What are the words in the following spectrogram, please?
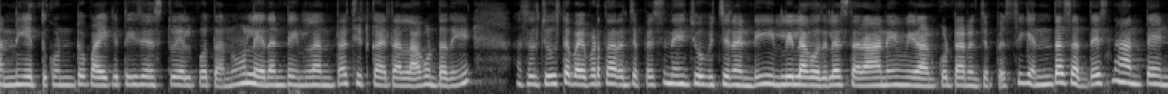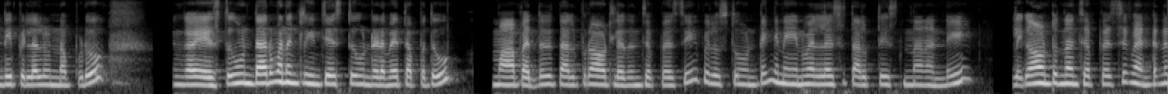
అన్నీ ఎత్తుకుంటూ పైకి తీసేస్తూ వెళ్ళిపోతాను. లేదంటే ఇల్లంతా చిట్కాయతల్లాగా ఉంటుంది. అసలు చూస్తే భయపడతారని చెప్పేసి నేను చూపించానండి. ఇల్లు ఇలాగ వదిలేస్తారా అని మీరు అనుకుంటారని చెప్పేసి ఎంత సర్దేసినా అంతే అండి పిల్లలు ఉన్నప్పుడు. ఇంకా వేస్తూ ఉంటారు. మనం క్లీన్ చేస్తూ ఉండడమే తప్పదు. మా పెద్దది తలుపు రావట్లేదని చెప్పేసి పిలుస్తూ ఉంటే ఇంక నేను వెళ్ళేసి తలుపు తీస్తున్నానండి. చలిగా ఉంటుందని చెప్పేసి వెంటనే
